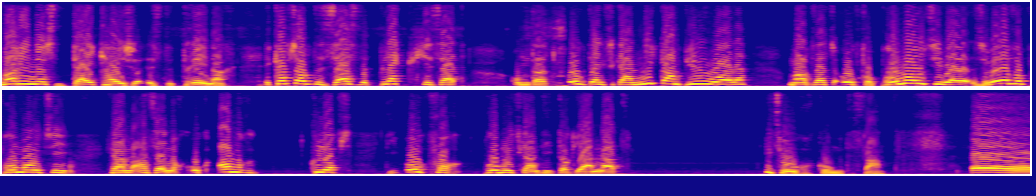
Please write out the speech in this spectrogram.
Marinus Dijkhuizen is de trainer. Ik heb ze op de zesde plek gezet. Omdat ik ook denk ze gaan niet kampioen worden. Maar omdat ze ook voor promotie willen. Ze willen voor promotie gaan. Maar er zijn nog ook andere clubs die ook voor promotie gaan. Die toch ja net iets hoger komen te staan. Uh,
